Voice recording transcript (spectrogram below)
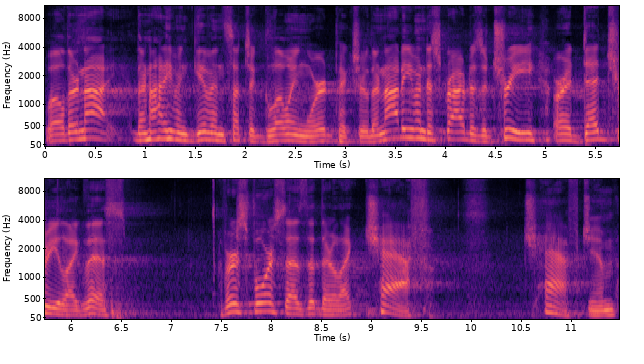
well, they're not, they're not even given such a glowing word picture. They're not even described as a tree or a dead tree like this. Verse 4 says that they're like chaff. Chaff, Jim.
